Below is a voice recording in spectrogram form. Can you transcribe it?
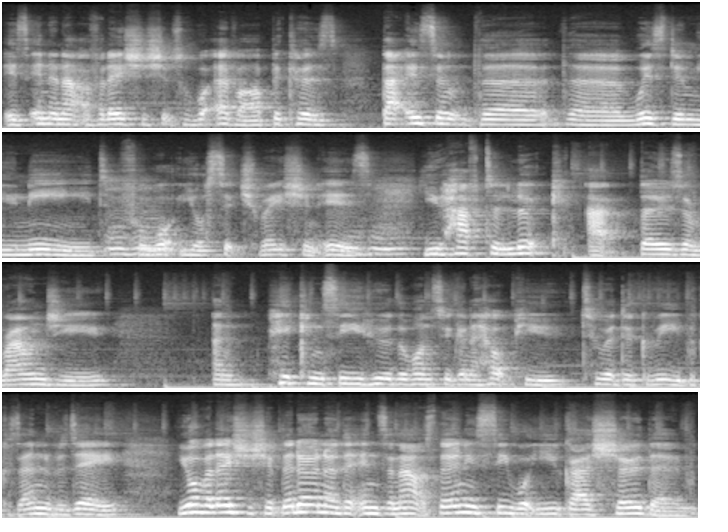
is in and out of relationships or whatever because that isn't the the wisdom you need for mm-hmm. what your situation is. Mm-hmm. You have to look at those around you and pick and see who are the ones who are going to help you to a degree because at the end of the day your relationship they don't know the ins and outs they only see what you guys show them.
